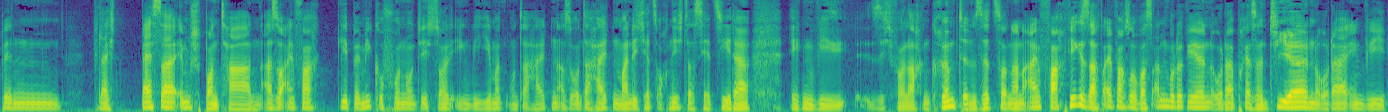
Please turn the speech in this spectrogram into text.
bin vielleicht besser im Spontan. Also einfach gebe ein Mikrofon und ich soll irgendwie jemanden unterhalten. Also unterhalten meine ich jetzt auch nicht, dass jetzt jeder irgendwie sich vor Lachen krümmt im Sitz, sondern einfach, wie gesagt, einfach so was anmoderieren oder präsentieren oder irgendwie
